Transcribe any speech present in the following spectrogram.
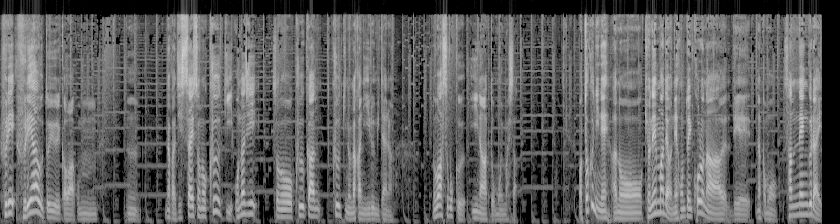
触れ触れ合うというよりかはうん、うん、なんか実際その空気同じその空間空気の中にいるみたいなのはすごくいいなと思いました。まあ、特にね、あのー、去年まではね本当にコロナでなんかもう3年ぐらい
